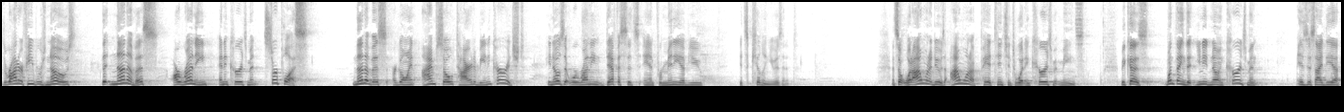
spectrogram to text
the writer of Hebrews knows that none of us are running an encouragement surplus. None of us are going, I'm so tired of being encouraged. He knows that we're running deficits, and for many of you, it's killing you, isn't it? And so, what I want to do is, I want to pay attention to what encouragement means. Because one thing that you need to know encouragement is this idea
